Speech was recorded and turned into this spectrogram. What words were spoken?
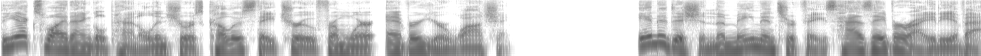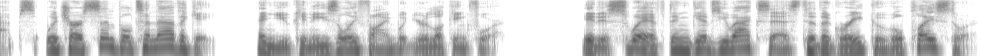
The X wide-angle panel ensures colors stay true from wherever you're watching. In addition, the main interface has a variety of apps, which are simple to navigate, and you can easily find what you're looking for. It is swift and gives you access to the great Google Play Store.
